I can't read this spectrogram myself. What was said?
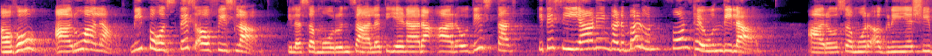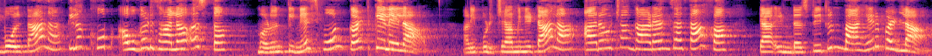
अहो आरू आला. मी पोहोचतेच ऑफिसला तिला समोरून चालत येणारा आरव दिसताच इथे सियाने गडबडून फोन ठेवून दिला. आरव समोर अग्नेयशी बोलताना तिला खूप अवघड झालं असतं म्हणून तिनेच फोन कट केलेला. आणि पुढच्या मिनिटाला आरवच्या गाड्यांचा ताफा त्या इंडस्ट्रीतून बाहेर पडला.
